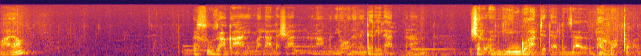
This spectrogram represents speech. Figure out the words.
ኋላ እሱ ዛጋ ይመላለሻል ምናምን የሆነ ነገር ይላል ምናምን ይንጎራደዳል እዛ በሩ አካባቢ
